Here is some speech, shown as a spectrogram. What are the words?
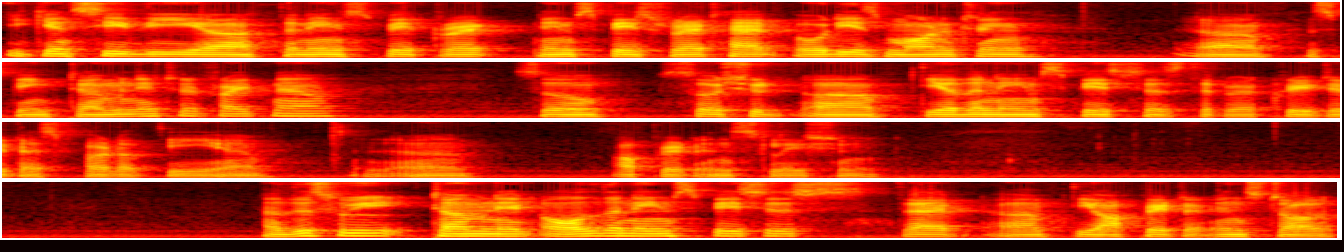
You can see the uh, the namespace red, namespace Red Hat ODS monitoring uh, is being terminated right now. So so should uh, the other namespaces that were created as part of the uh, operator installation. Now this will terminate all the namespaces that uh, the operator installed.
